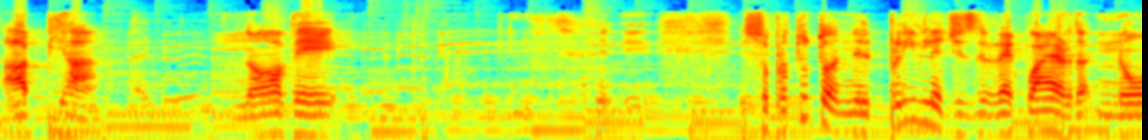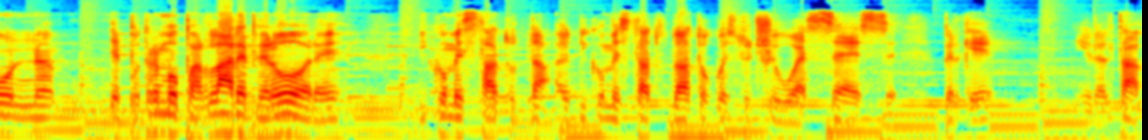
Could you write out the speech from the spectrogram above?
abbia 9 soprattutto nel privileges required non ne potremmo parlare per ore di come è stato, da- come è stato dato questo CUSS, perché in realtà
